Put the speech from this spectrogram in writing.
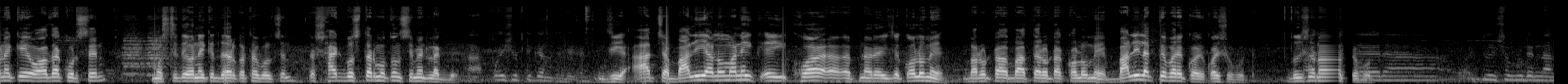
অনেকে ওয়াদা করছেন মসজিদে অনেকে দেওয়ার কথা বলছেন তো ষাট বস্তার মতন সিমেন্ট লাগবে। হ্যাঁ জি আচ্ছা বালি আনুমানিক এই খোয়া আপনার এই যে কলমে বারোটা বা তেরোটা কলমে বালি লাগতে পারে কয় কয়শো ফুট? দুইশো না ফুট? দুইশো ফুটের নান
